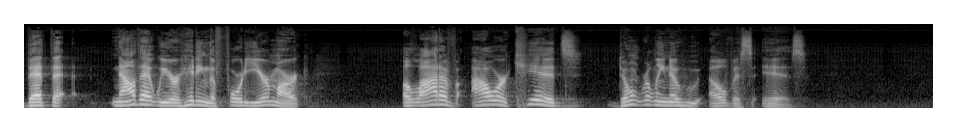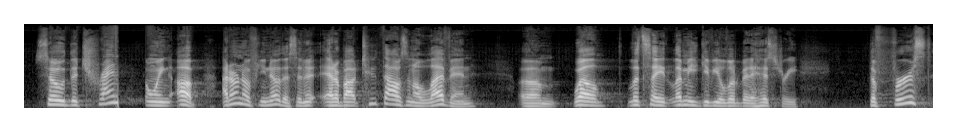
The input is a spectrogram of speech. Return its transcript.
that the, now that we are hitting the 40 year mark, a lot of our kids don't really know who Elvis is. So the trend is going up. I don't know if you know this. At about 2011, um, well, let's say, let me give you a little bit of history. The first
